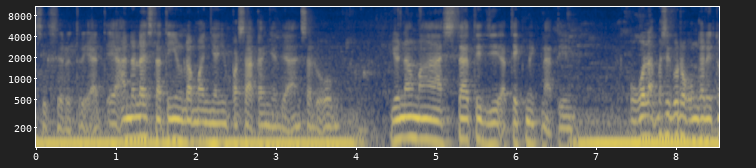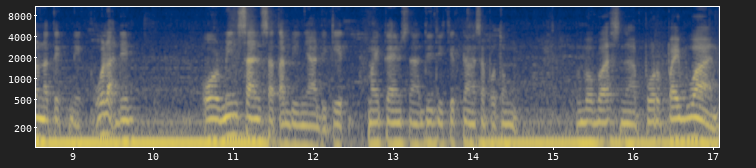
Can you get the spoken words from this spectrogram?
603. At i-analyze natin yung laman niya, yung pasakan niya diyan sa loob. Yun ang mga strategy at technique natin. Kung wala pa siguro kung ganito na technique, wala din. Or minsan sa tabi niya, dikit. May times na didikit lang sa putong lumabas na 451.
